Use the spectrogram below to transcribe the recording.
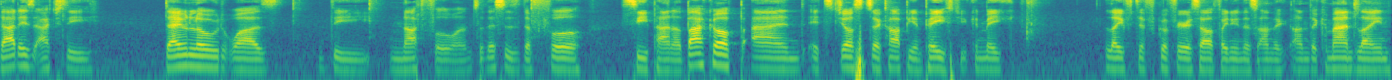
that is actually download was the not full one. So this is the full cPanel backup and it's just a copy and paste. You can make life difficult for yourself by doing this on the on the command line.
